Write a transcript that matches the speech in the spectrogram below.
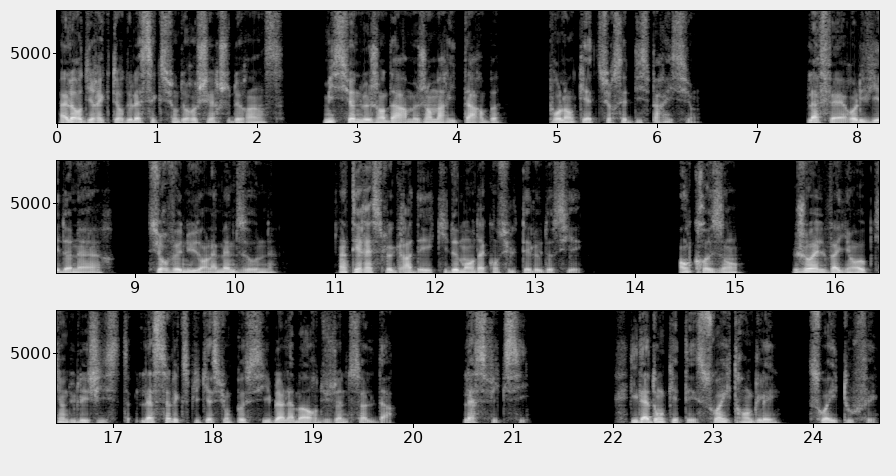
alors directeur de la section de recherche de Reims, missionne le gendarme Jean-Marie Tarbes pour l'enquête sur cette disparition. L'affaire Olivier Donner, survenue dans la même zone, intéresse le gradé qui demande à consulter le dossier. En creusant, Joël Vaillant obtient du légiste la seule explication possible à la mort du jeune soldat, l'asphyxie. Il a donc été soit étranglé, soit étouffé.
